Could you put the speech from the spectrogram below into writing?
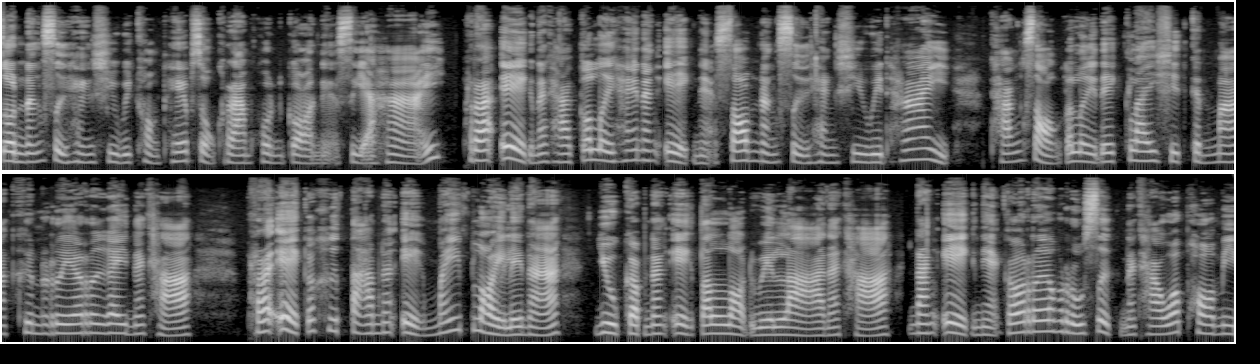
จนหนังสือแห่งชีวิตของเทพสงครามคนก่อนเนี่ยเสียหาย พระเอกนะคะก็เลยให้นางเอกเนี่ยซ่อมหนังสือแห่งชีวิตให้ ทั้งสองก็เลยได้ใกล้ชิดกันมากขึ้นเรื่อยๆนะคะ พระเอกก็คือตามนางเอกไม่ปล่อยเลยนะ อยู่กับนางเอกตลอดเวลานะคะ นางเอกเนี่ยก็เริ่มรู้สึกนะคะ ว่าพอมี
